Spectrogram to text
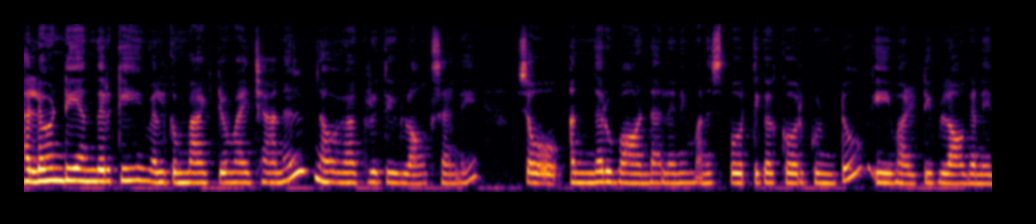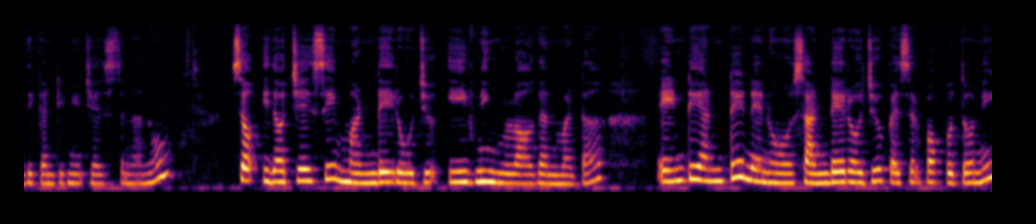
హలో అండి అందరికీ welcome back to my channel Navavakruti vlogs అండి. సో అందరూ బాగుండాలని మనస్ఫూర్తిగా కోరుకుంటూ ఈ వల్టీ వ్లాగ్ అనేది కంటిన్యూ చేస్తున్నాను. సో ఇది వచ్చేసి మండే రోజు ఈవినింగ్ వ్లాగ్ అనమాట ఏంటి అంటే నేను సండే రోజు పెసరపప్పుతోని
